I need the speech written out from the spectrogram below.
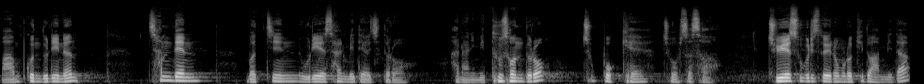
마음껏 누리는 참된 멋진 우리의 삶이 되어지도록 하나님이 두손 들어 축복해 주옵소서. 주 예수 그리스도 이름으로 기도합니다.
